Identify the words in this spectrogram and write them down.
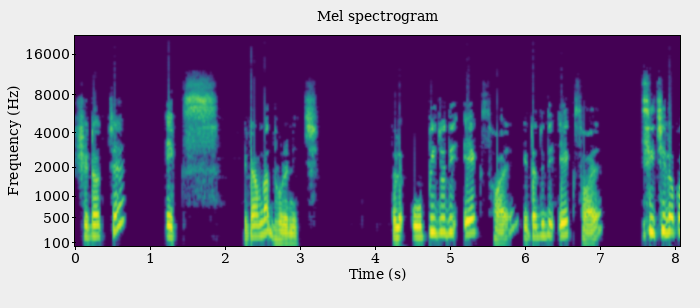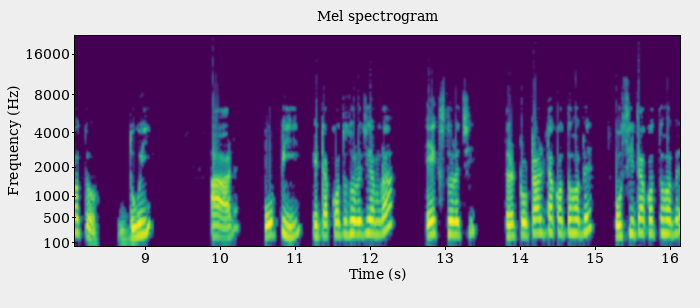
সেটা হচ্ছে এক্স এটা আমরা ধরে নিচ্ছি। তাহলে ওপি যদি এক্স হয়, এটা যদি এক্স হয় সি ছিল কত? দুই। আর ওপি এটা কত ধরেছি আমরা? এক্স ধরেছি। তাহলে টোটালটা কত হবে? ওসিটা কত হবে?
